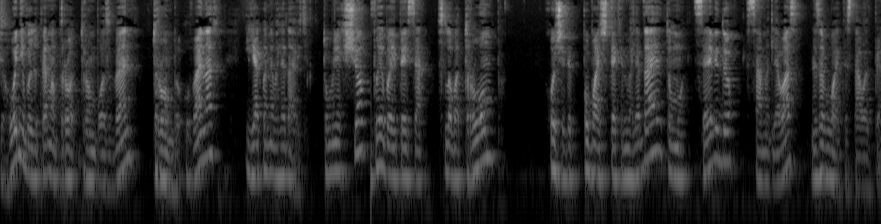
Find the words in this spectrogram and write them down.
Сьогодні буде тема про тромбоз вен, тромби у венах і як вони виглядають. Тому, якщо ви боїтеся слова тромб, хочете побачити, як він виглядає, тому це відео саме для вас. Не забувайте ставити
